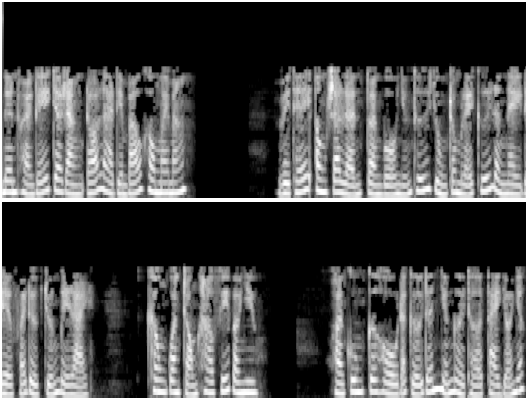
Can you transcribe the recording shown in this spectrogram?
nên hoàng đế cho rằng đó là điềm báo không may mắn. Vì thế ông ra lệnh toàn bộ những thứ dùng trong lễ cưới lần này đều phải được chuẩn bị lại. Không quan trọng hao phí bao nhiêu. Hoàng cung cơ hồ đã cử đến những người thợ tài giỏi nhất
